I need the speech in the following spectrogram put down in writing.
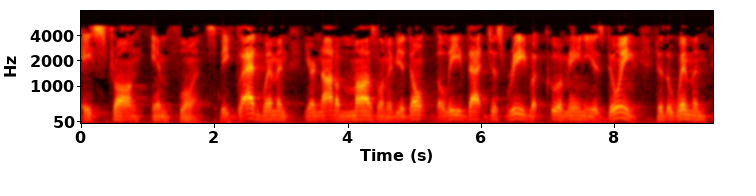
a strong influence. Be glad, women, you're not a Muslim. If you don't believe that, just read what Khomeini is doing to the women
